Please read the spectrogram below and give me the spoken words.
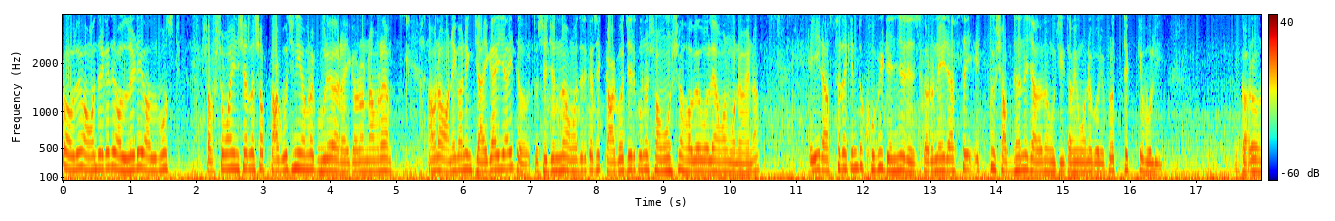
প্রবলেম আমাদের কাছে অলরেডি অলমোস্ট সবসময় ইনশাল্লাহ সব কাগজ নিয়ে আমরা ঘুরে বেড়াই, কারণ আমরা আমরা অনেক অনেক জায়গায় যাই তো তো সেজন্য আমাদের কাছে কাগজের কোনো সমস্যা হবে বলে আমার মনে হয় না। এই রাস্তাটা কিন্তু খুবই ডেঞ্জারাস কারণ এই রাস্তায় একটু সাবধানে চালানো উচিত আমি মনে করি, প্রত্যেককে বলি। কারণ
